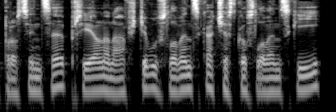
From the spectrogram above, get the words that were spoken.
prosince přijel na návštěvu Slovenska československý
